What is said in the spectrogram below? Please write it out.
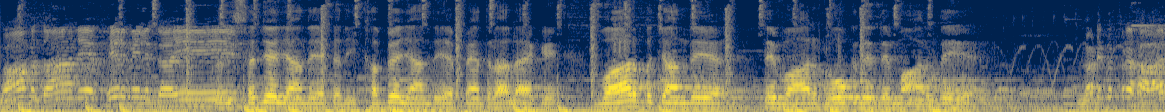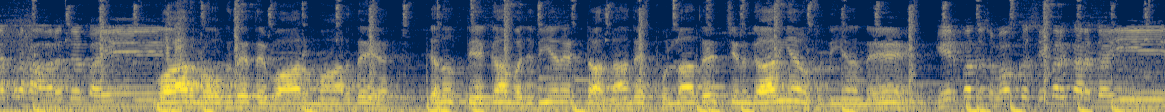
ਬਾਮ ਦਾਨੇ ਫਿਰ ਮਿਲ ਕਦੀ ਗਏ ਸੱਜੇ ਜਾਂਦੇ ਆ ਕਦੀ ਖੱਬੇ ਜਾਂਦੇ ਆ ਪੈਂਤੜਾ ਲੈ ਕੇ ਵਾਰ ਬਚਾਉਂਦੇ ਆ ਤੇ ਵਾਰ ਰੋਕਦੇ ਤੇ ਮਾਰਦੇ ਆ। ਖੜਕ ਪ੍ਰਹਾਰ ਪ੍ਰਹਾਰਤ ਪਏ। ਵਾਰ ਰੋਕਦੇ ਤੇ ਵਾਰ ਮਾਰਦੇ ਆ। ਜਦੋਂ ਤੇਗਾਂ ਵੱਜਦੀਆਂ ਨੇ ਢਾਲਾਂ ਦੇ ਫੁੱਲਾਂ ਤੇ ਚਿੰਗਾਰੀਆਂ ਉੱਠਦੀਆਂ ਨੇ। ਗਿਰਪਤ ਸਮੁਖ ਸਿਪਰ ਕਰ ਦਈ।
